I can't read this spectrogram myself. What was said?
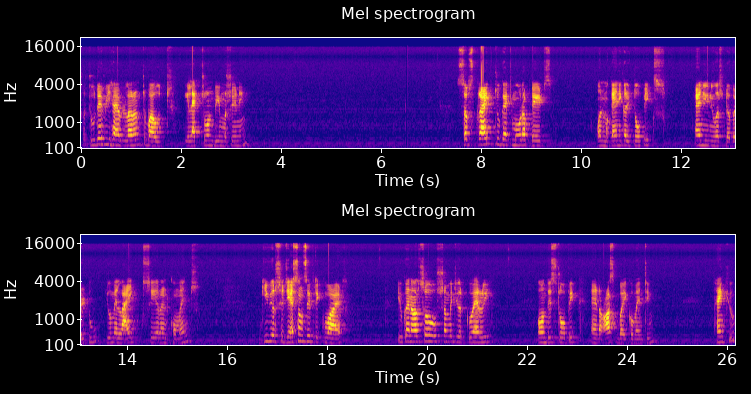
So today we have learned about electron beam machining. Subscribe to get more updates on mechanical topics Anuniverse double 2 you may like share and comment. Give your suggestions if required. You can also submit your query on this topic and ask by commenting. Thank you.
